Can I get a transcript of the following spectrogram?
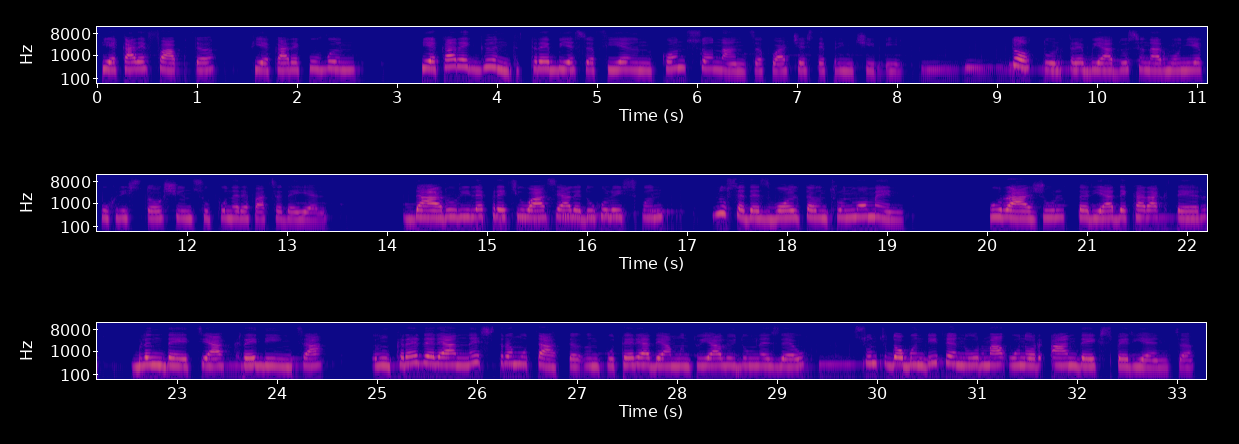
Fiecare faptă, fiecare cuvânt, fiecare gând trebuie să fie în consonanță cu aceste principii. Totul trebuie adus în armonie cu Hristos și în supunere față de El. Darurile prețioase ale Duhului Sfânt nu se dezvoltă într-un moment. Curajul, tăria de caracter, blândețea, credința, încrederea nestrămutată în puterea de a mântuia lui Dumnezeu sunt dobândite în urma unor ani de experiență.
